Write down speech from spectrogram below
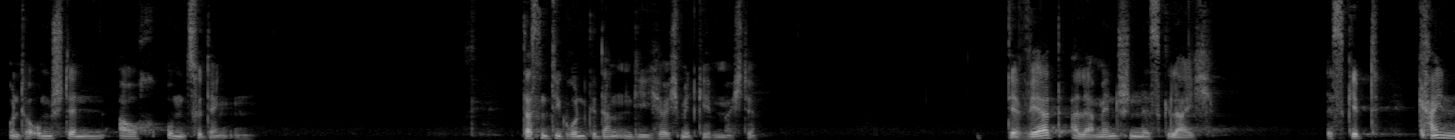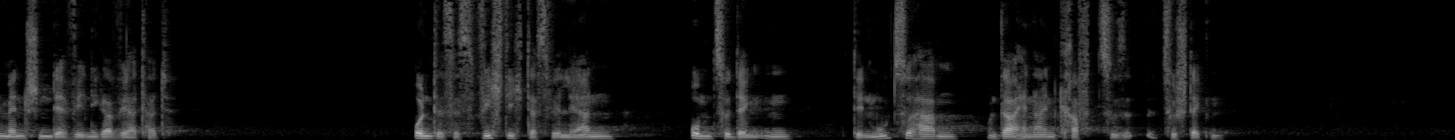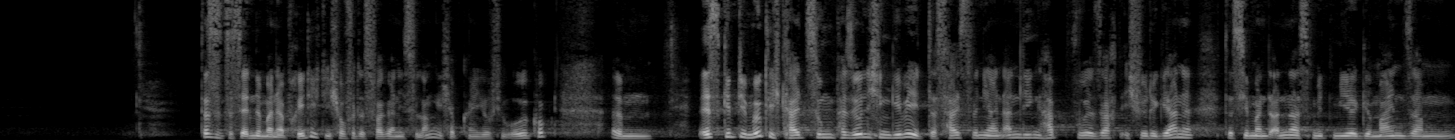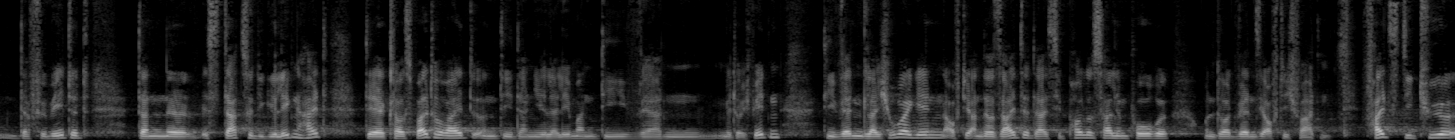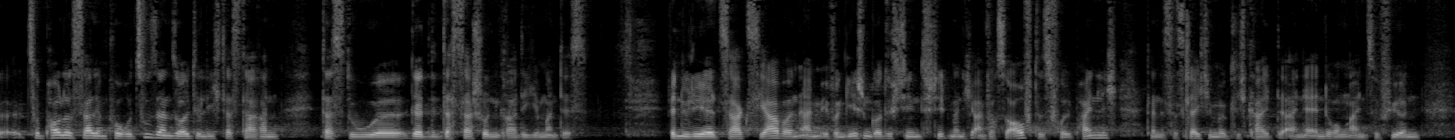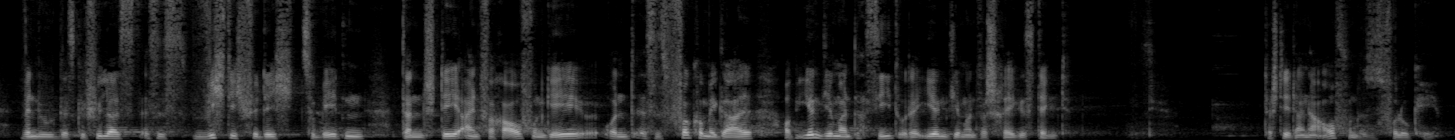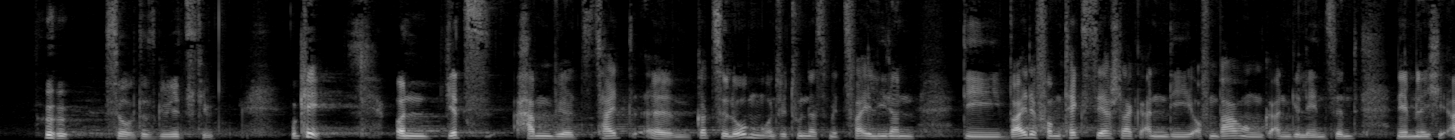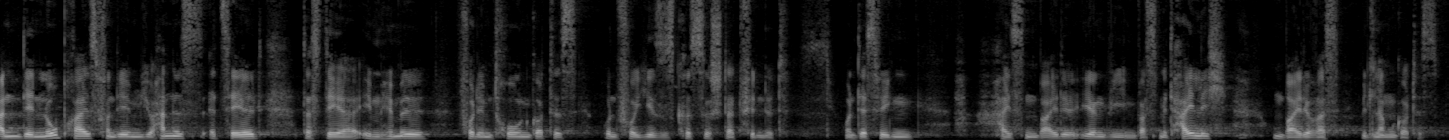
unter Umständen auch umzudenken. Das sind die Grundgedanken, die ich euch mitgeben möchte. Der Wert aller Menschen ist gleich. Es gibt keinen Menschen, der weniger Wert hat. Und es ist wichtig, dass wir lernen, umzudenken, den Mut zu haben und da hinein Kraft zu, zu stecken. Das ist das Ende meiner Predigt. Ich hoffe, das war gar nicht so lang. Ich habe gar nicht auf die Uhr geguckt. Ähm, es gibt die Möglichkeit zum persönlichen Gebet. Das heißt, wenn ihr ein Anliegen habt, wo ihr sagt, ich würde gerne, dass jemand anders mit mir gemeinsam dafür betet, dann äh, ist dazu die Gelegenheit. Der Klaus Baltoreit und die Daniela Lehmann, die werden mit euch beten. Die werden gleich rübergehen auf die andere Seite. Da ist die Paulus-Salempore und dort werden sie auf dich warten. Falls die Tür zur Paulus-Salempore zu sein sollte, liegt das daran, dass, du, äh, dass da schon gerade jemand ist. Wenn du dir jetzt sagst, ja, aber in einem evangelischen Gottesdienst steht man nicht einfach so auf, das ist voll peinlich, dann ist das gleich die Möglichkeit, eine Änderung einzuführen. Wenn du das Gefühl hast, es ist wichtig für dich zu beten, dann steh einfach auf und geh und es ist vollkommen egal, ob irgendjemand das sieht oder irgendjemand was Schräges denkt. Da steht einer auf und das ist voll okay. so, das Gebetsteam. Okay, und jetzt haben wir Zeit, ähm, Gott zu loben und wir tun das mit zwei Liedern, die beide vom Text sehr stark an die Offenbarung angelehnt sind, nämlich an den Lobpreis, von dem Johannes erzählt, dass der im Himmel vor dem Thron Gottes und vor Jesus Christus stattfindet. Und deswegen heißen beide irgendwie was mit heilig beide was mit Lamm Gottes.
